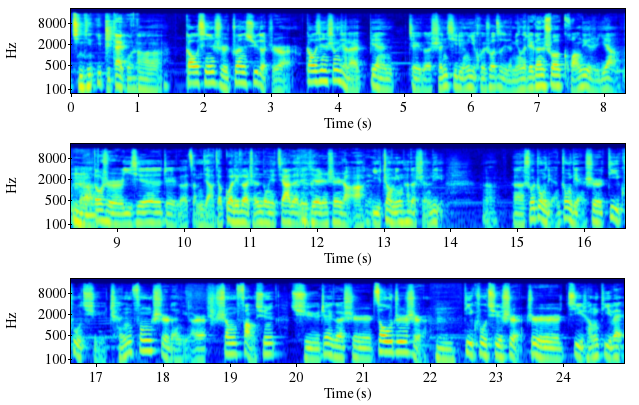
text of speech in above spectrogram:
轻轻一笔带过了。啊，高辛是颛顼的侄儿，高辛生下来便这个神奇灵异，会说自己的名字，这跟说皇帝是一样的，是吧？都是一些这个怎么讲叫怪力乱神的东西加在这些人身上啊，以证明他的神力。嗯呃，说重点，重点是帝喾娶陈封氏的女儿，生放勋，娶这个是邹之氏。嗯，帝喾去世，至继承帝位，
